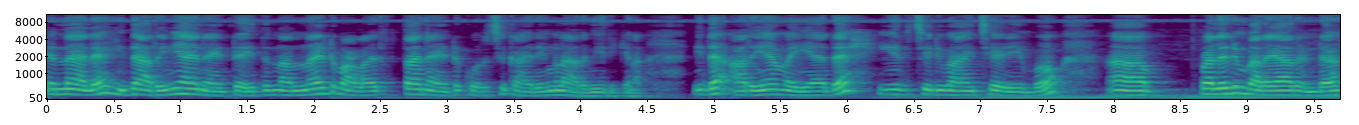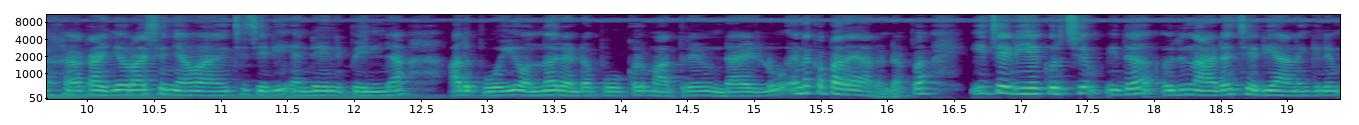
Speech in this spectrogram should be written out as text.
എന്നാൽ ഇത് അറിയാനായിട്ട് ഇത് നന്നായിട്ട് വളർത്താനായിട്ട് കുറച്ച് കാര്യങ്ങൾ അറിഞ്ഞിരിക്കണം. ഇത് അറിയാൻ വയ്യാതെ ഈ ഒരു ചെടി വാങ്ങിച്ചു കഴിയുമ്പോൾ പലരും പറയാറുണ്ട് "ആ, കഴിഞ്ഞ പ്രാവശ്യം ഞാൻ വാങ്ങിച്ച ചെടി എന്റെ കയ്യിൽ ഇപ്പോൾ ഇല്ല. അത് പോയി ഒന്നോ രണ്ടോ പൂക്കൾ മാത്രമേ ഉണ്ടായുള്ളൂ എന്നൊക്കെ പറയാറുണ്ട്. അപ്പോൾ ഈ ചെടിയെക്കുറിച്ചും ഇത് ഒരു നാടൻ ചെടിയാണെങ്കിലും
